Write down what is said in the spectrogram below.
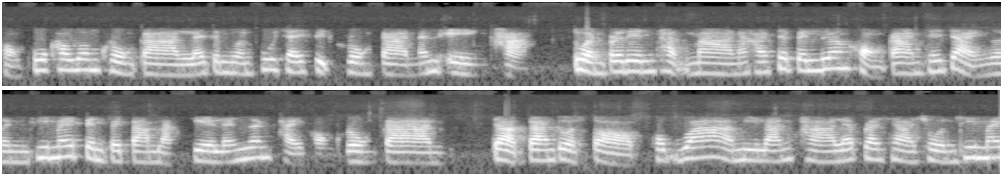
ของผู้เข้าร่วมโครงการ และจำนวนผู้ใช้สิทธิโครงการนั่นเองค่ะ ส่วนประเด็นถัดมานะคะ จะเป็นเรื่องของการใช้จ่ายเงินที่ไม่เป็นไปตามหลักเกณฑ์และเงื่อนไขของโครงการ จากการตรวจสอบพบว่ามีร้านค้าและประชาชนที่ไม่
